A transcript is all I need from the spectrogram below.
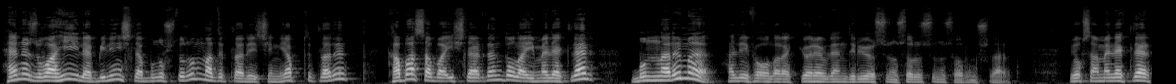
henüz vahiy ile bilinçle buluşturulmadıkları için yaptıkları kaba saba işlerden dolayı melekler bunları mı halife olarak görevlendiriyorsun sorusunu sormuşlardı. Yoksa melekler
